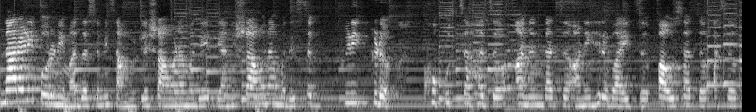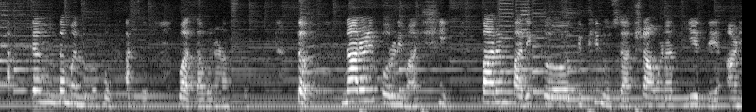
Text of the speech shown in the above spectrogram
नारळी पौर्णिमा जसं मी सांगितलं श्रावणामध्ये येते आणि श्रावणामध्ये सगळीकडं खूप उत्साहाचं आनंदाचं आणि हिरवाईचं पावसाचं असं अत्यंत मनमोहक असं वातावरण असतं. तर नारळी पौर्णिमा ही पारंपरिक तिथीनुसार श्रावणात येते आणि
